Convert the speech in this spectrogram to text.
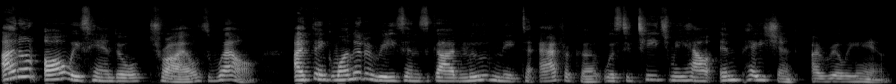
I don't always handle trials well. I think one of the reasons God moved me to Africa was to teach me how impatient I really am.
